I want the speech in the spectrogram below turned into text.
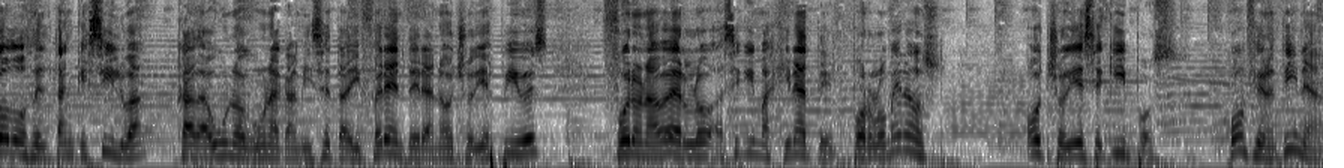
todos del tanque Silva, cada uno con una camiseta diferente, eran 8 o 10 pibes, fueron a verlo, así que imagínate, por lo menos 8 o 10 equipos. Juan Fiorentina,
